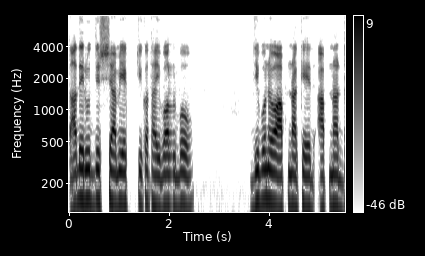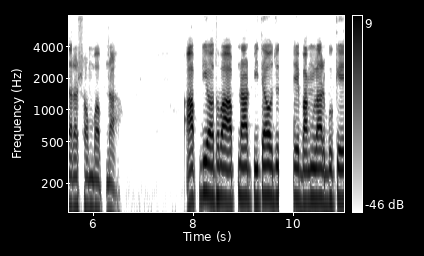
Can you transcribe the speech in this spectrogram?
তাদের উদ্দেশ্যে আমি একটি কথাই বলব, জীবনেও আপনাকে, আপনার দ্বারা সম্ভব না। আপনি অথবা আপনার পিতাও যদি বাংলার বুকে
